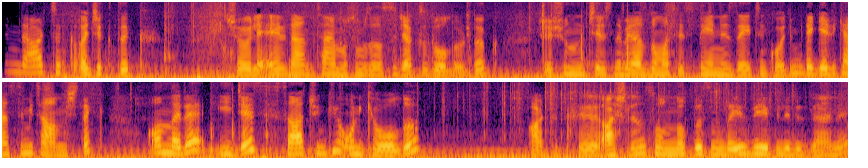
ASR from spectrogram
Şimdi artık acıktık. Şöyle evden termosumuza sıcak su doldurduk. İşte şunun içerisine biraz domates, peynir, zeytin koydum. Bir de gelirken simit almıştık. Onları yiyeceğiz. Saat çünkü 12 oldu. Artık e, açlığın son noktasındayız diyebiliriz yani.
